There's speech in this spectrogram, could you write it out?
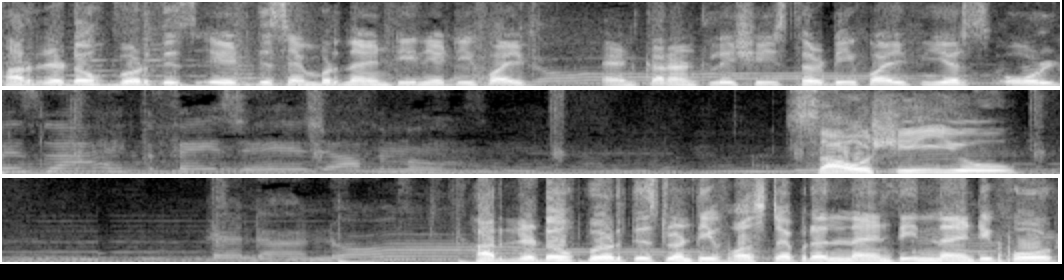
Her date of birth is 8 December 1985 and currently she is 35 years old. Cao Xi Yue Her date of birth is 21st April 1994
